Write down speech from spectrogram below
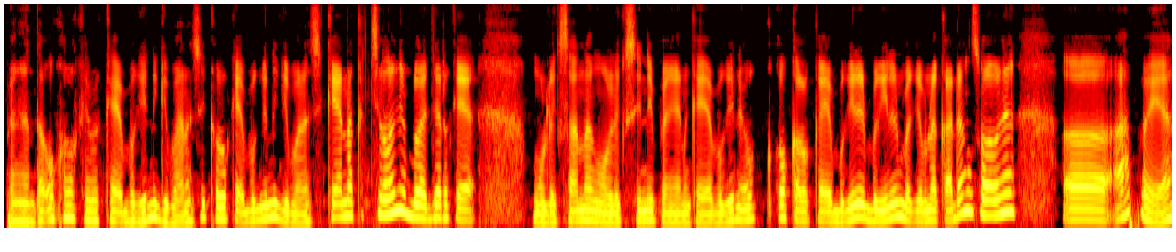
Pengen tahu oh kalau kayak kayak begini gimana sih? Kalau kayak begini gimana sih? Kayak anak kecil aja belajar kayak ngulik sana ngulik sini pengen kayak begini. Oh, oh kalau kayak begini begini bagaimana? Kadang soalnya uh, apa ya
